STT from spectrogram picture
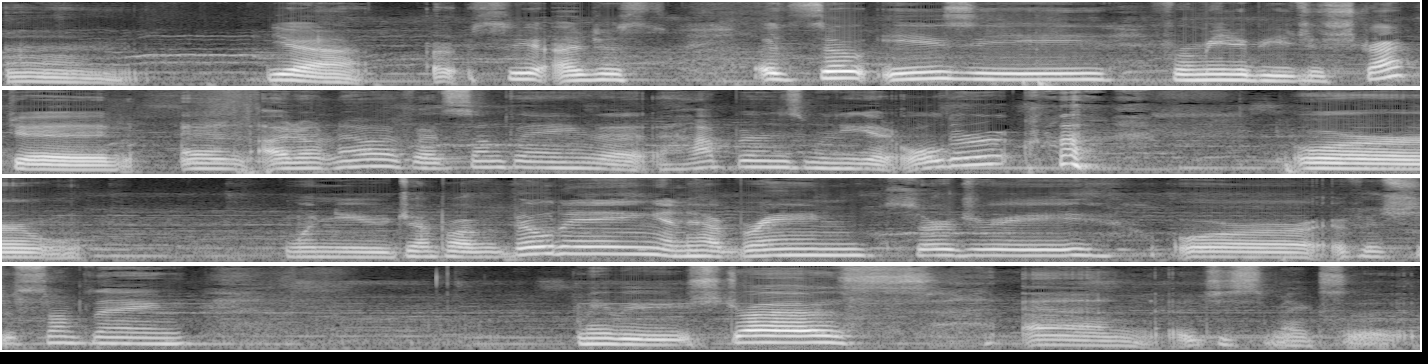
Um, yeah. Uh, see, I just, it's so easy for me to be distracted. And I don't know if that's something that happens when you get older or when you jump off a building and have brain surgery or if it's just something maybe stress and it just makes it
